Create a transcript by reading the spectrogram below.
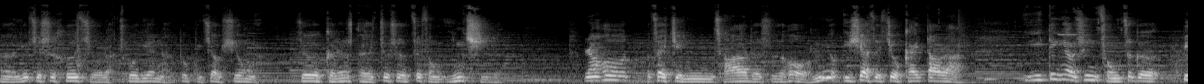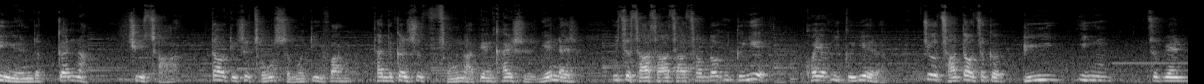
呃，尤其是喝酒了、抽烟了，都比较凶了。这个可能呃就是这种引起的。然后在检查的时候，没有一下子就开刀了，一定要先从这个病源的根啊。去查到底是从什么地方，他的根是从哪边开始？原来一直查查查，差不多一个月，快要一个月了，就查到这个鼻咽这边，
